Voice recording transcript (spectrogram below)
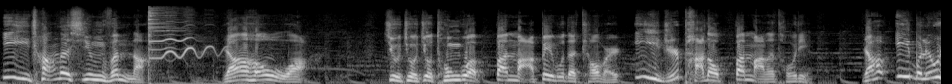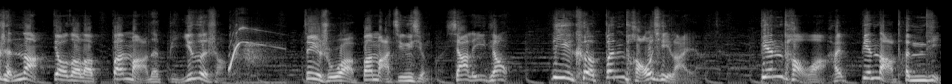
异常的兴奋呐。然后啊，就就就通过斑马背部的条纹，一直爬到斑马的头顶，然后一不留神呐，掉到了斑马的鼻子上。这时候啊，斑马惊醒了，吓了一跳，立刻奔跑起来呀，边跑啊还边打喷嚏。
